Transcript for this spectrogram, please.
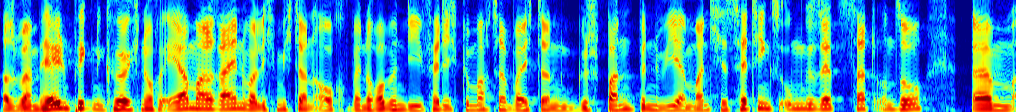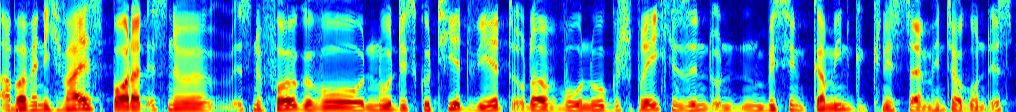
Also beim Heldenpicknick höre ich noch eher mal rein, weil ich mich dann auch, wenn Robin die fertig gemacht hat, weil ich dann gespannt bin, wie er manche Settings umgesetzt hat und so. Ähm, aber wenn ich weiß, boah, das ist eine, ist eine Folge, wo nur diskutiert wird oder wo nur Gespräche sind und ein bisschen Kamingeknister im Hintergrund ist,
